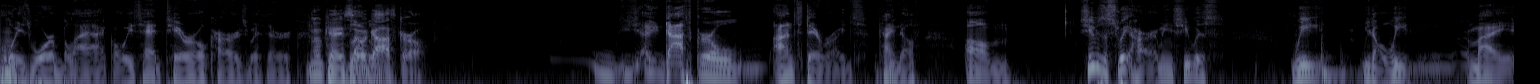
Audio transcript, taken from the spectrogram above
Always wore black. Always had tarot cards with her. Okay, so Blah, a blah. goth girl. goth girl on steroids, kind of. Um, she was a sweetheart. I mean, she was. We, you know, we, my,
